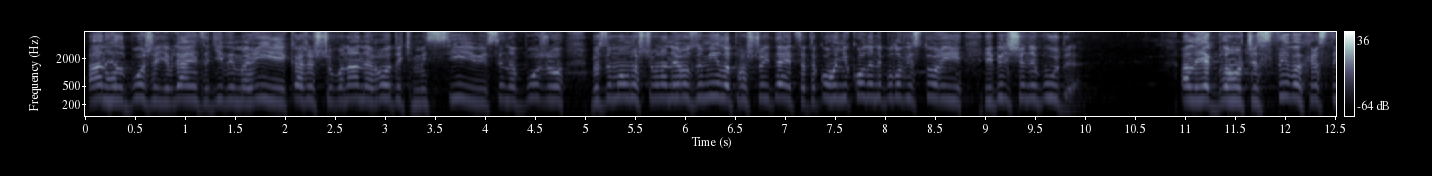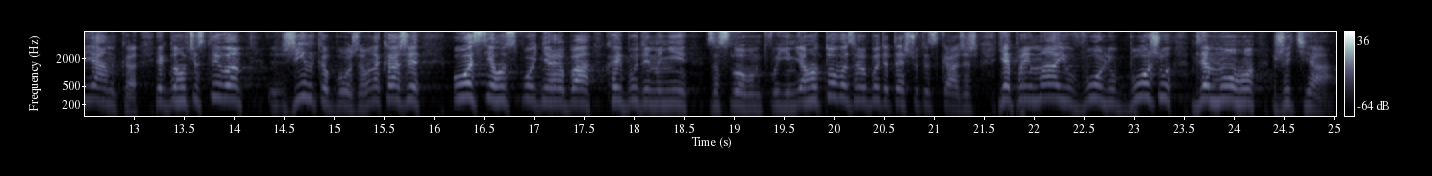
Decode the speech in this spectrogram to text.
ангел Божий являється Діві Марії і каже, що вона народить Месію і Сина Божого. Безумовно, що вона не розуміла, про що йдеться. Такого ніколи не було в історії і більше не буде. Але як благочестива християнка, як благочестива жінка Божа, вона каже: ось я Господня раба, хай буде мені за словом Твоїм. Я готова зробити те, що ти скажеш. Я приймаю волю Божу для мого життя.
